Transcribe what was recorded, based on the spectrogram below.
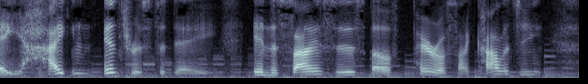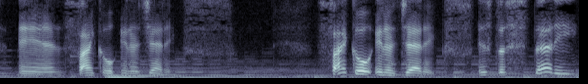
a heightened interest today in the sciences of parapsychology and psychoenergetics. Psychoenergetics is the study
